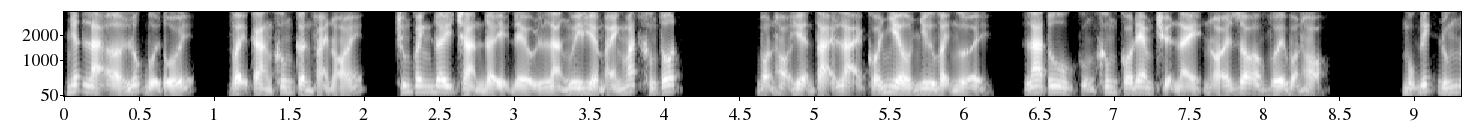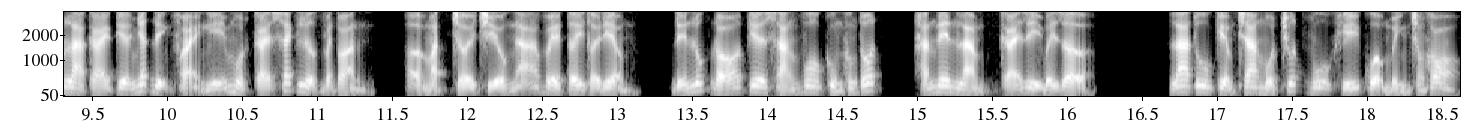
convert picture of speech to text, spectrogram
Nhất là ở lúc buổi tối, vậy càng không cần phải nói, chung quanh đây tràn đầy đều là nguy hiểm ánh mắt không tốt. Bọn họ hiện tại lại có nhiều như vậy người, la tu cũng không có đem chuyện này nói rõ với bọn họ. Mục đích đúng là cái kia nhất định phải nghĩ một cái sách lược vẹn toàn, ở mặt trời chiều ngã về tây thời điểm, đến lúc đó tia sáng vô cùng không tốt, hắn nên làm cái gì bây giờ? La tu kiểm tra một chút vũ khí của mình trong kho.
